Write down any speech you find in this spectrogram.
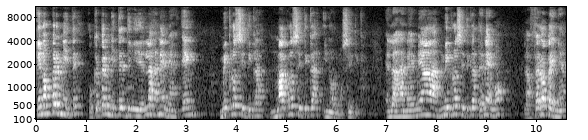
que nos permite o que permite dividir las anemias en microcíticas, macrocíticas y normocíticas. En las anemias microcíticas tenemos la ferropenia,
